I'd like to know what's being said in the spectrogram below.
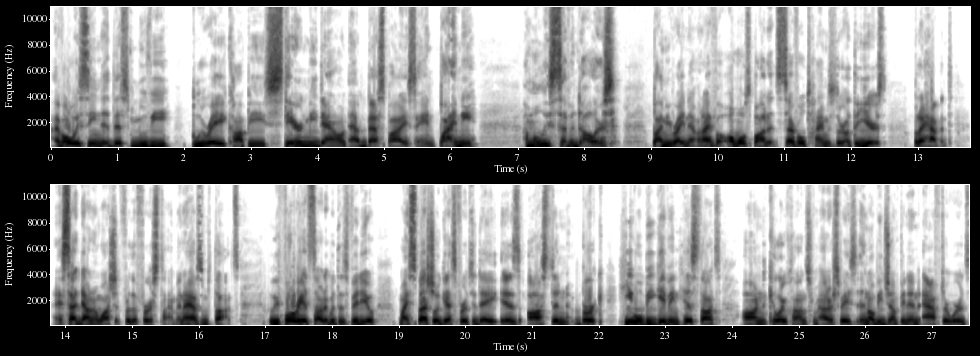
I've always seen this movie Blu-ray copy staring me down at Best Buy saying, buy me, I'm only $7. Buy me right now. And I've almost bought it several times throughout the years, but I haven't. I sat down and watched it for the first time, and I have some thoughts. But before we get started with this video, my special guest for today is Austin Burke. He will be giving his thoughts on Killer Klowns from Outer Space and I'll be jumping in afterwards.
